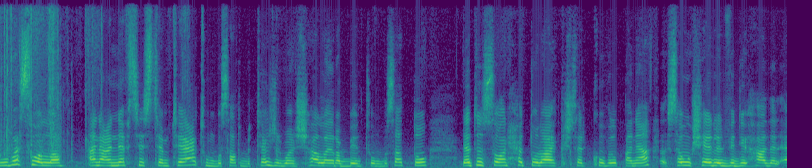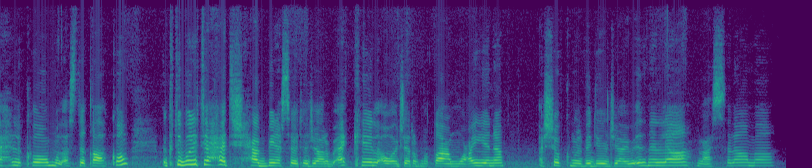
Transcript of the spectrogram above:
وبس والله أنا عن نفسي استمتعت وانبسطت بالتجربة. إن شاء الله يا رب أنتم انبسطتوا. لا تنسون حطوا like اشتركوا في القناة. سووا share للفيديو هذا لأهلكم ولأصدقائكم. اكتبوا لي تحت إيش حابين أسوي تجارب أكل أو أجرب مطاعم معينة. أشوفكم الفيديو الجاي بإذن الله. مع السلامة.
